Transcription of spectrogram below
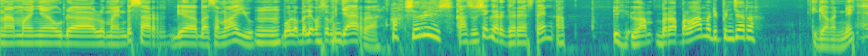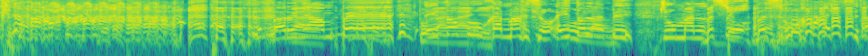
namanya udah lumayan besar dia bahasa Melayu bolak-balik masuk penjara Hah, serius? kasusnya gara-gara stand up Ih, lam- berapa lama di penjara? tiga menit Baru Nggak. nyampe. Pulang itu lagi. bukan masuk, itu lebih cuman Besuk. besuk aja.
